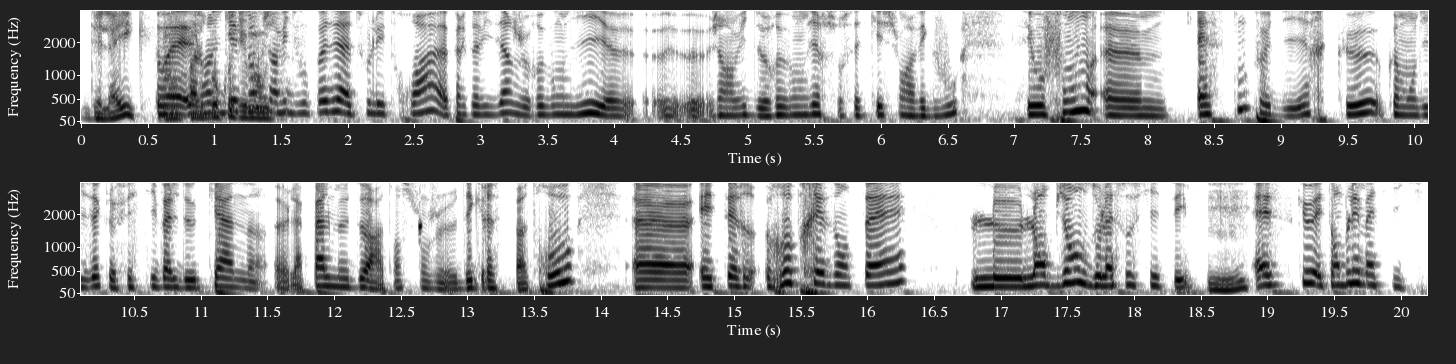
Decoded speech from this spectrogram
des laïcs. Ouais, j'ai une question que j'ai envie de vous poser à tous les trois. Père Xavier, je rebondis, euh, euh, j'ai envie de rebondir sur cette question avec vous. C'est au fond, euh, est-ce qu'on peut dire que, comme on disait que le festival de Cannes, la Palme d'Or, attention, je dégraisse pas trop, était représentait l'ambiance de la société? Mhm. Est-ce que est emblématique?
